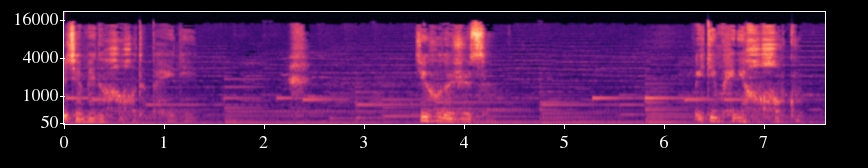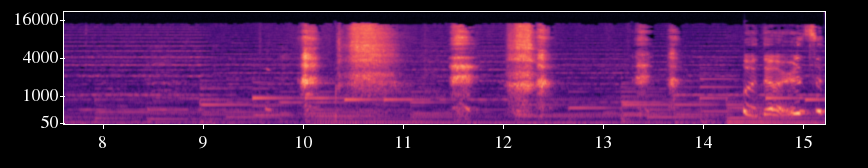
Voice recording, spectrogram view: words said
之前没能好好的陪你，今后的日子我一定陪你好好过。我的儿子，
